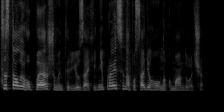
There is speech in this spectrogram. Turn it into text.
Це стало його першим інтерв'ю західній пресі на посаді головнокомандувача.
